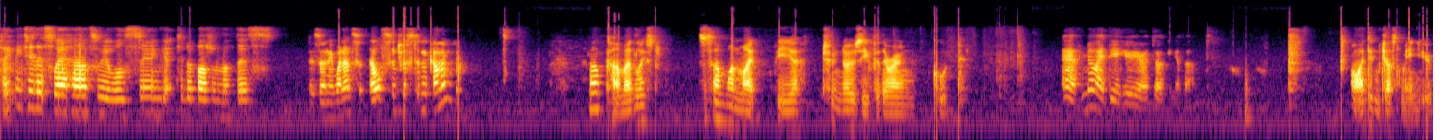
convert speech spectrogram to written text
Take me to this warehouse. We will soon get to the bottom of this. Is anyone else, else interested in coming? I'll come. At least someone might be uh, too nosy for their own good. I have no idea who you're talking about. Oh, I didn't just mean you.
